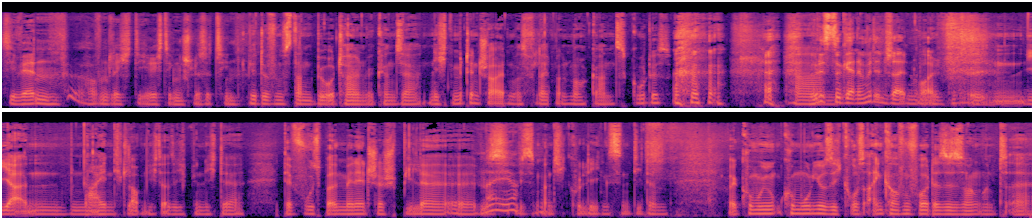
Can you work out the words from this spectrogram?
sie werden hoffentlich die richtigen Schlüsse ziehen. Wir dürfen es dann beurteilen. Wir können es ja nicht mitentscheiden, was vielleicht manchmal auch ganz gut ist. Würdest du gerne mitentscheiden wollen? Äh, ja, nein, ich glaube nicht. Also ich bin nicht der, der Fußballmanager-Spieler, äh, wie naja. es manche Kollegen sind, die dann bei Communio sich groß einkaufen vor der Saison und äh,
